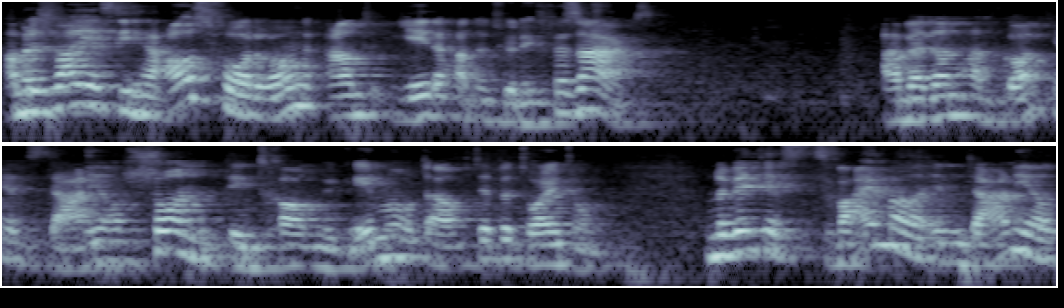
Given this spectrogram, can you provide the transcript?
Aber das war jetzt die Herausforderung und jeder hat natürlich versagt. Aber dann hat Gott jetzt Daniel schon den Traum gegeben und auch der Bedeutung. Und da wird jetzt zweimal in Daniel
